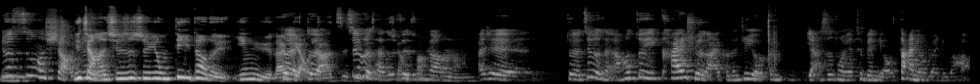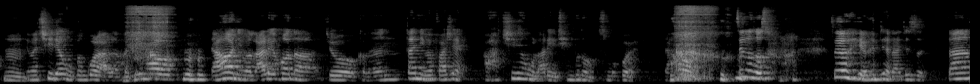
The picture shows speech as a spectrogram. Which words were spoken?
就是这种小。你讲的其实是用地道的英语来表达自己的这个才是最重要的嘛。嗯而且，对这个人，然后对于开学来，可能就有份雅思同学特别牛，大牛们，你们好，嗯你们七点五分过来了，很厉害哦。然后你们来了以后呢，就可能，但你会发现啊，七点五来了也听不懂什么鬼。然后 这个时候 这个也很简单，就是当然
